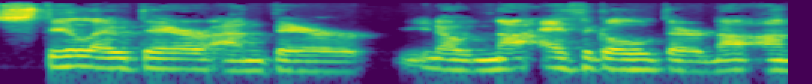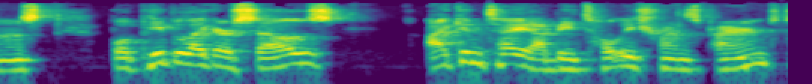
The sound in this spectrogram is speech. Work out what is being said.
still out there and they're you know not ethical, they're not honest, but people like ourselves, I can tell you, I'd be totally transparent.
